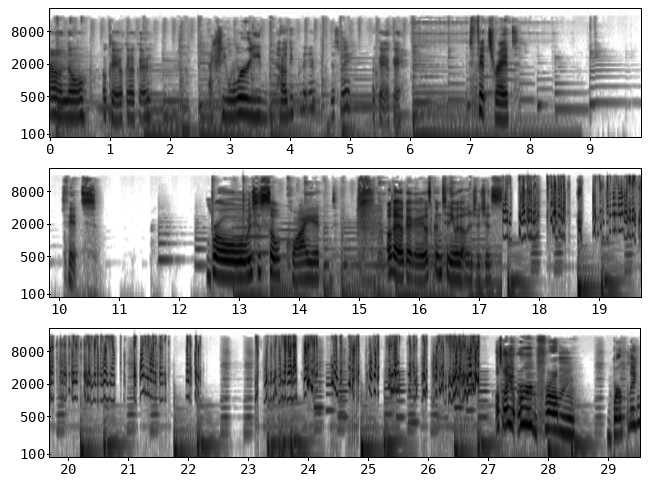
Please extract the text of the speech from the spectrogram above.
Oh, I don't know. Okay, okay, okay. Actually worried. How do you put it in? This way? Okay, okay. It fits, right? It fits. Bro, this is so quiet. Okay, okay, okay. Let's continue with the other switches. Also, I ordered from Burpling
